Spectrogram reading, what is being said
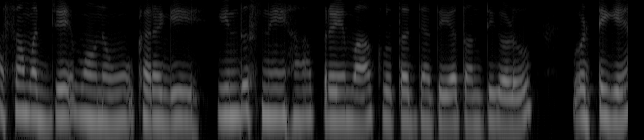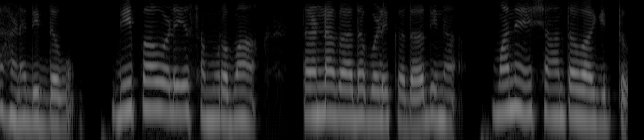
ಅಸಮಂಜಸ ಮೌನವು ಕರಗಿ ಇಂದು ಸ್ನೇಹ, ಪ್ರೇಮ, ಕೃತಜ್ಞತೆಯ ತಂತಿಗಳು ಒಟ್ಟಿಗೆ ಹಣೆದಿದ್ದವು ದೀಪಾವಳಿಯ ಸಂಭ್ರಮ ತಣ್ಣಗಾದ ಬಳಿಕದ ದಿನ. ಮನೆ ಶಾಂತವಾಗಿತ್ತು.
